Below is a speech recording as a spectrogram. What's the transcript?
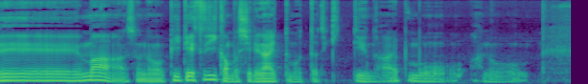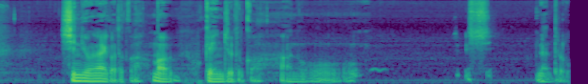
でまあその PTSD かもしれないと思った時っていうのはやっぱもうあの心療内科とか、まあ、保健所とかあのなんだろう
